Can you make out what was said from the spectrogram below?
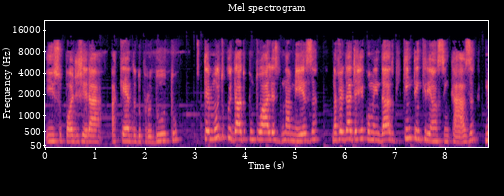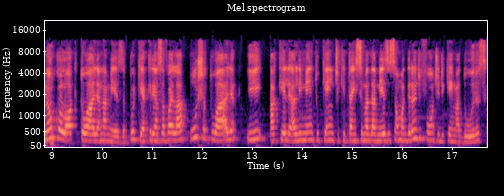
e isso pode gerar a queda do produto. Ter muito cuidado com toalhas na mesa. Na verdade, é recomendado que quem tem criança em casa não coloque toalha na mesa, porque a criança vai lá, puxa a toalha e aquele alimento quente que está em cima da mesa são uma grande fonte de queimaduras,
